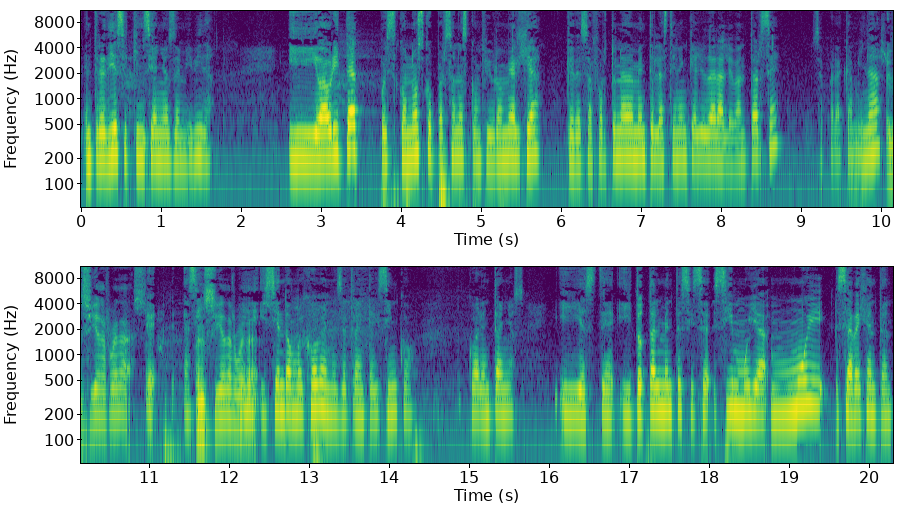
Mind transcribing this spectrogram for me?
entre 10 y 15 años de mi vida. Y ahorita pues conozco personas con fibromialgia que desafortunadamente las tienen que ayudar a levantarse, o sea, para caminar. En silla de ruedas. Eh, así. En silla de ruedas. Y, y siendo muy jóvenes, de 35, 40 años. Y este y totalmente sí, sí muy, muy se avejentan.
